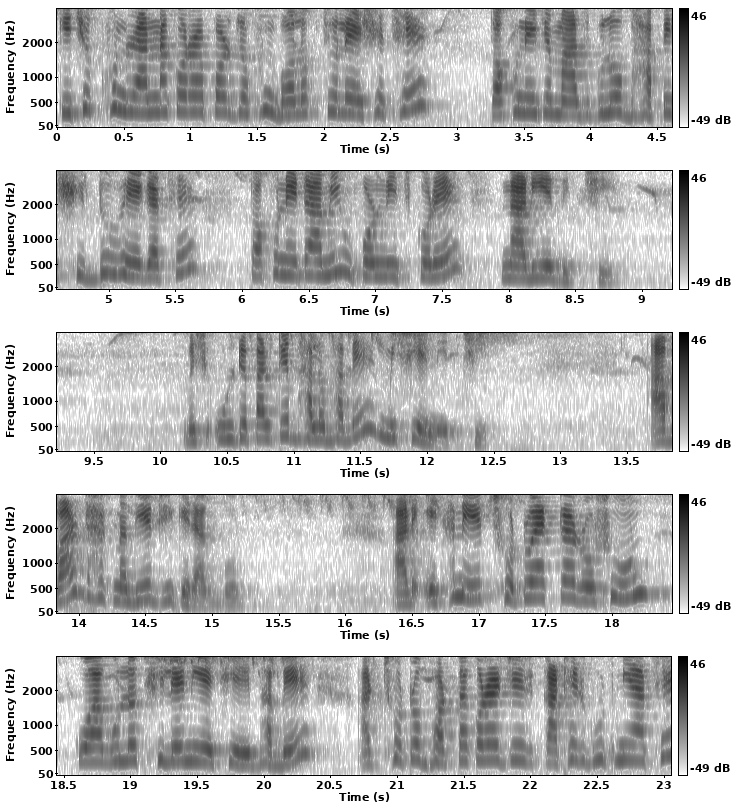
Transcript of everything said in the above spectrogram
কিছুক্ষণ রান্না করার পর যখন বলক চলে এসেছে, তখন এই যে মাছগুলো ভাপে সিদ্ধ হয়ে গেছে, তখন এটা আমি উপর নিচ করে নাড়িয়ে দিচ্ছি। বেশ উল্টে পাল্টে ভালোভাবে মিশিয়ে নিচ্ছি। আবার ঢাকনা দিয়ে ঢেকে রাখব। আর এখানে ছোট একটা রসুন কোয়াগুলো ছিলে নিয়েছি এইভাবে। আর ছোট ভর্তা করার যে কাঠের ঘুটনি আছে,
